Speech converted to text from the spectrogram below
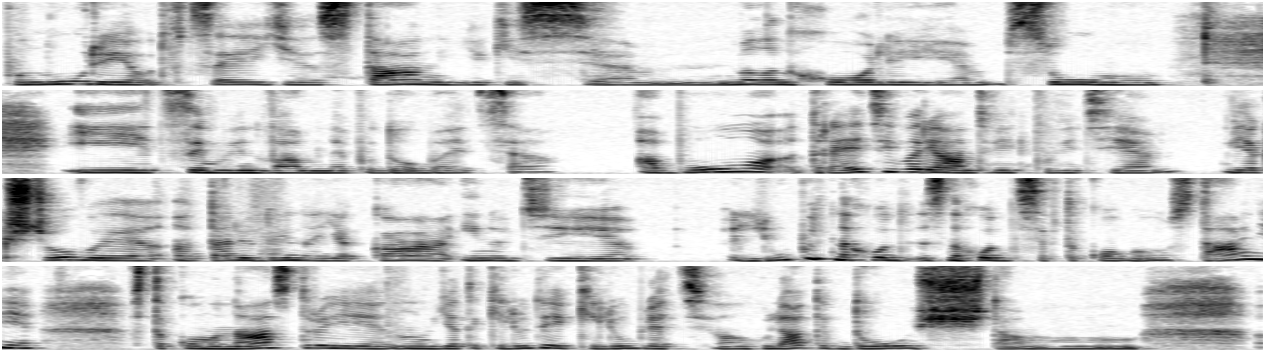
понурює от в цей стан якісь ем, меланхолії, суму, і цим він вам не подобається. Або третій варіант відповіді, якщо ви та людина, яка іноді любить наход- знаходитися в такому стані, в такому настрої. Ну, є такі люди, які люблять е, гуляти в дощ, там, е,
